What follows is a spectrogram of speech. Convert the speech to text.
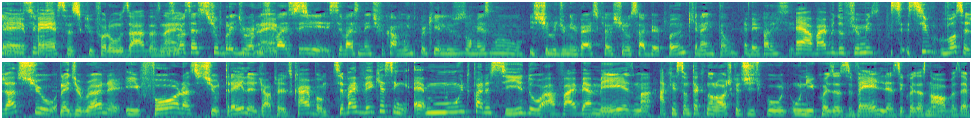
é, se você- peças que foram usadas, né? Se você assistiu Blade Runner, você vai, se, você vai se identificar muito porque eles usam o mesmo estilo de universo, que é o estilo cyberpunk, né? Então é bem parecido. É, a vibe do filme. Se, se você já assistiu Blade Runner e for assistir o trailer de Altered Carbon, você vai ver que, assim, é muito parecido, a vibe é a mesma, a questão tecnológica de, tipo, unir coisas velhas e coisas novas, é,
